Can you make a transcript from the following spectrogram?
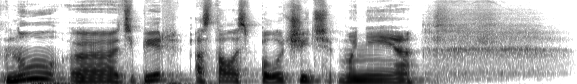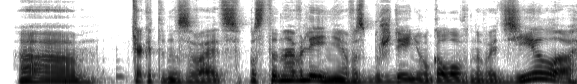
Ну, э, теперь осталось получить мне... а, как это называется, постановление о возбуждении уголовного дела,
